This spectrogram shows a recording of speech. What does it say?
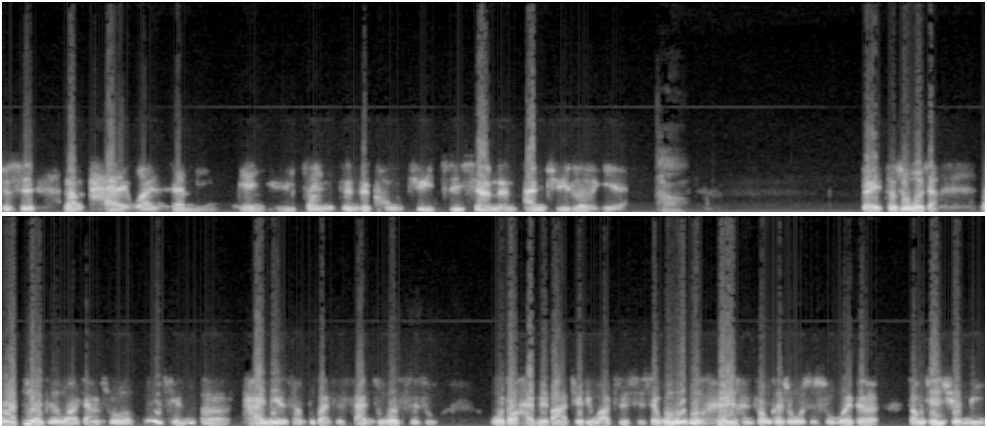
就是让台湾人民。免于战争的恐惧之下，能安居乐业。好，对，这是我讲。那第二个，我要讲说，目前呃台面上不管是三组或四组，我都还没办法决定我要支持谁。我我可以很中肯说，我是所谓的中间选民。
